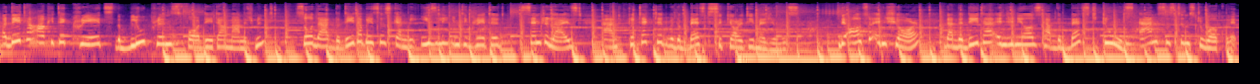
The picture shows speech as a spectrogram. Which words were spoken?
A data architect creates the blueprints for data management, so that the databases can be easily integrated, centralized, and protected with the best security measures. They also ensure that the data engineers have the best tools and systems to work with.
